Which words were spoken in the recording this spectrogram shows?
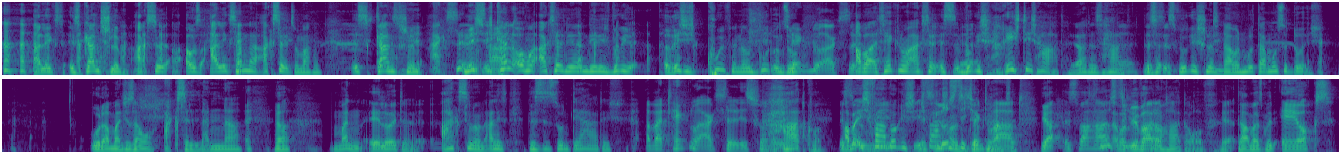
Alex ist ganz schlimm. Axel aus Alexander Axel zu machen, ist ganz schlimm. Axel Nicht, ist ich kann auch einen Axel, den, den ich wirklich richtig cool finde und gut und so. Techno-Axel. Aber Techno-Axel ist wirklich richtig hart. Ja, das ist hart. Das ist wirklich schlimm. Damit, da musst du durch. Oder manche sagen auch Axel Lander. Ja. Mann, ey Leute, Axel und Alex, das ist so derartig Aber Techno-Axel ist schon. Hardcore. ist aber ich war wirklich, ich war schon lustig und Techno-Axel. hart. Ja, es war hart, lustig aber wir waren hart. auch hart drauf. Damals mit Aox,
